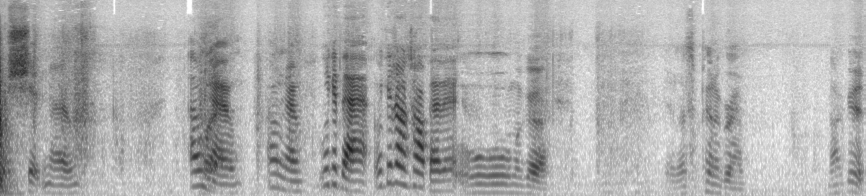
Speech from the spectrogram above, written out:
Oh shit, no. Oh What? no. Oh no. Look at that. Look at on top of it. Oh my god. Yeah, that's a pentagram. Not good.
